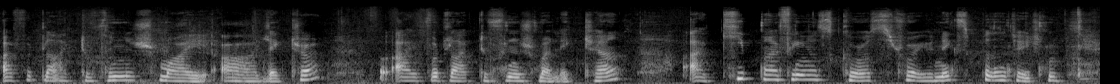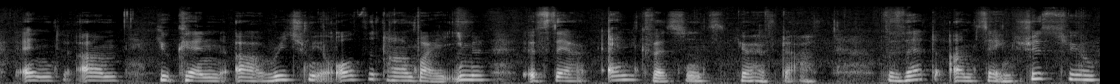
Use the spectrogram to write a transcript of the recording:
I would like to finish my uh, lecture. I would like to finish my lecture. I keep my fingers crossed for your next presentation, and um, you can uh, reach me all the time via email if there are any questions you have to ask. With that, I'm saying cheers to you,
